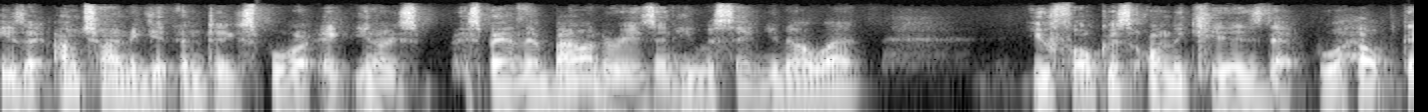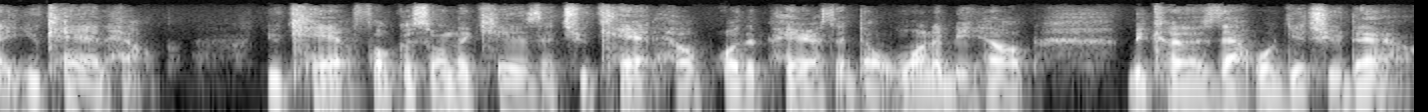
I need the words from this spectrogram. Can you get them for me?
he's like, I'm trying to get them to explore, you know, expand their boundaries. And he was saying, you know what? You focus on the kids that will help, that you can help. You can't focus on the kids that you can't help or the parents that don't want to be helped because that will get you down.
